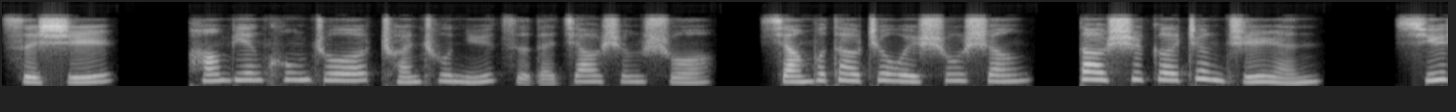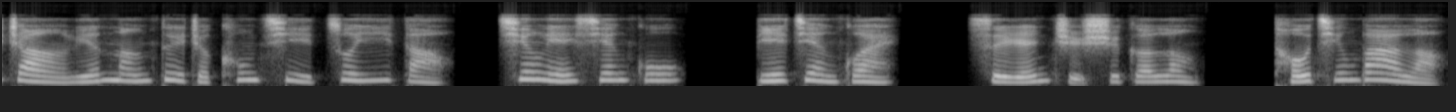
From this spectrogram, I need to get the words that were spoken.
此时，旁边空桌传出女子的娇声，说：“想不到这位书生，倒是个正直人。”徐长连忙对着空气作揖道：“青莲仙姑，别见怪，此人只是个愣头青罢了。”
